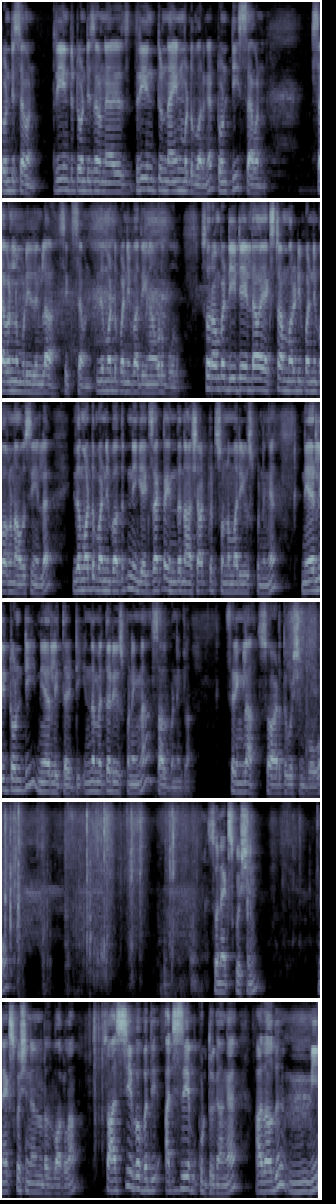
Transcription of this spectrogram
twenty seven three into twenty seven three into nine மட்டும் பாருங்கள் டுவெண்ட்டி செவன் செவனில் முடியுதுங்களா? சிக்ஸ் செவன் இதை மட்டும் பண்ணி பார்த்தீங்கன்னா கூட போதும். ஸோ ரொம்ப டீட்டெயில்டாக எக்ஸ்ட்ரா மறுபடியும் பண்ணி பார்க்கணும் அவசியம் இல்லை. இதை மட்டும் பண்ணி பார்த்துட்டு நீங்கள் எக்ஸாக்டாக இந்த நான் ஷார்ட்கட் சொன்ன மாதிரி யூஸ் பண்ணுங்கள் நியர்லி டுவெண்ட்டி நியர்லி தேர்ட்டி இந்த மெத்தட் யூஸ் பண்ணிங்கன்னா சால்வ் பண்ணிக்கலாம். சரிங்களா? ஸோ அடுத்த கொஷின் போவோம். So next question next question என்னன்றது பார்க்கலாம். ஸோ அச்சிஎப்பை பற்றி அச்சிஎப் கொடுத்துருக்காங்க. அதாவது மீ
